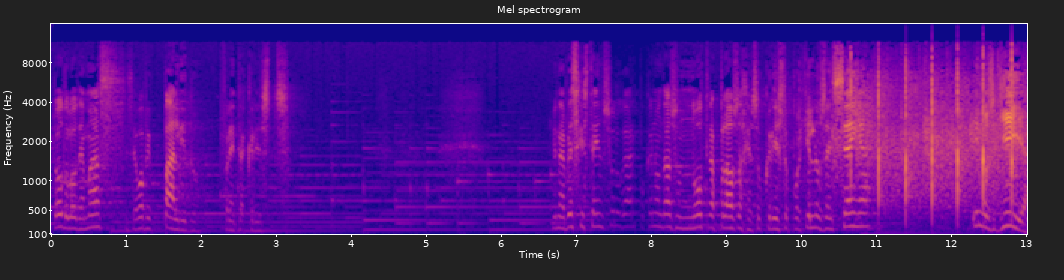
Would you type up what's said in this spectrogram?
Todo lo demás se volve pálido frente a Cristo. E uma vez que está em seu lugar, por que não das um outro aplauso a Jesus Cristo? Porque Ele nos ensina e nos guia.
